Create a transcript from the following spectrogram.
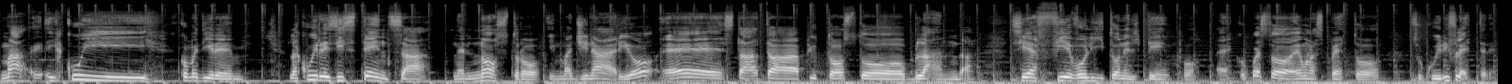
ma il cui, come dire, la cui resistenza nel nostro immaginario è stata piuttosto blanda, si è affievolito nel tempo. Ecco, questo è un aspetto su cui riflettere,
